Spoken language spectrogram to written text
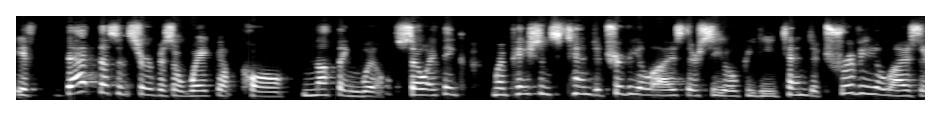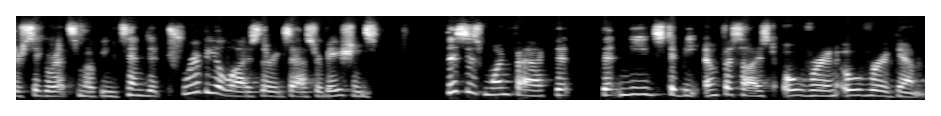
if that doesn't serve as a wake up call, nothing will. So I think when patients tend to trivialize their COPD, tend to trivialize their cigarette smoking, tend to trivialize their exacerbations, this is one fact that, that needs to be emphasized over and over again.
